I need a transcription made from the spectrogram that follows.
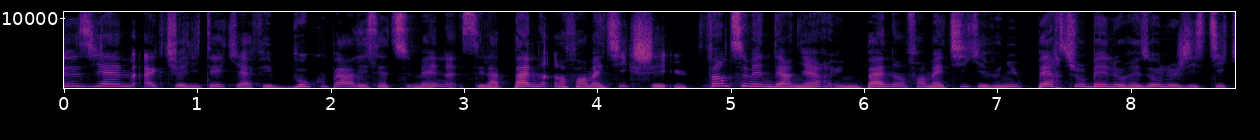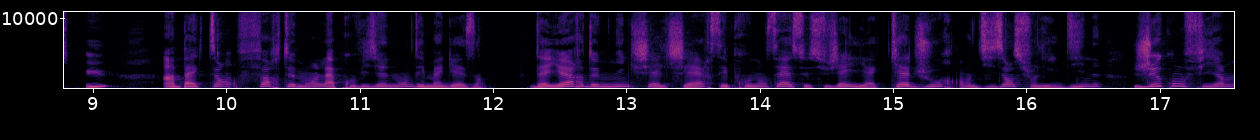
Deuxième actualité qui a fait beaucoup parler cette semaine, c'est la panne informatique chez U. Fin de semaine dernière, une panne informatique est venue perturber le réseau logistique U, impactant fortement l'approvisionnement des magasins. D'ailleurs, Dominique Schelcher s'est prononcé à ce sujet il y a 4 jours en disant sur LinkedIn Je confirme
